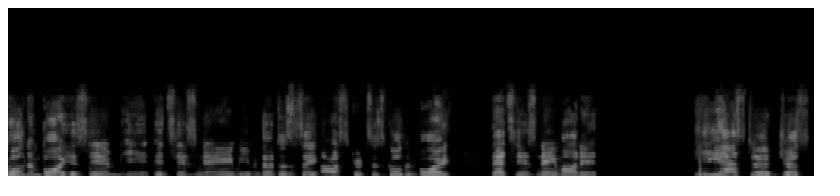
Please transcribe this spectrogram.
Golden Boy is him. He it's his name, even though it doesn't say Oscar, it says Golden Boy. That's his name on it. He has to just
